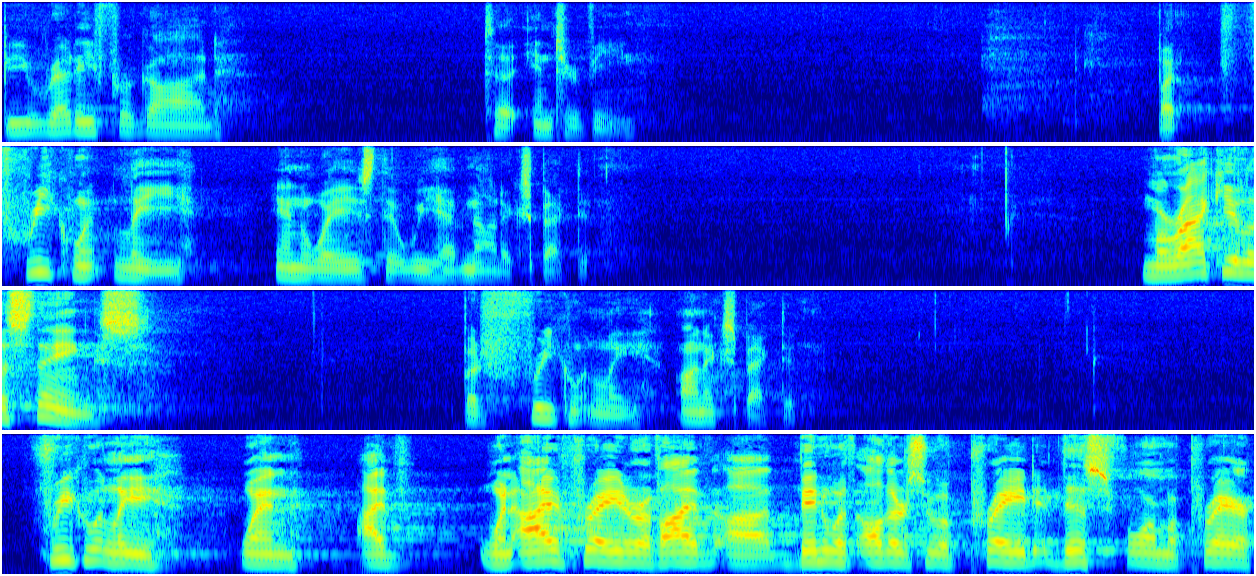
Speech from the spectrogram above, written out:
Be ready for God to intervene. But frequently in ways that we have not expected. Miraculous things, but frequently unexpected. Frequently, when I've when I've prayed or if I've uh, been with others who have prayed this form of prayer,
